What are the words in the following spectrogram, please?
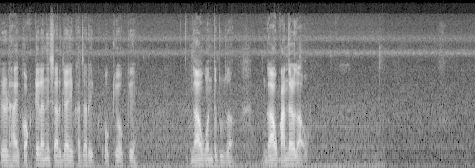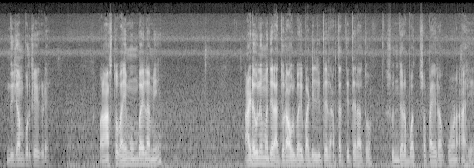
शेड हाय कॉकटेल आणि सर्जा एक हजार एक. ओके ओके गाव कोणतं तुझं? गाव कांदळगाव. निजामपूरच्या इकडे. पण असतो भाई मुंबईला मी. आडवलेमध्ये राहतो. राहुलभाई पाटील जिथे राहतात तिथे राहतो. सुंदर बॉसचा पायरा कोण आहे?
